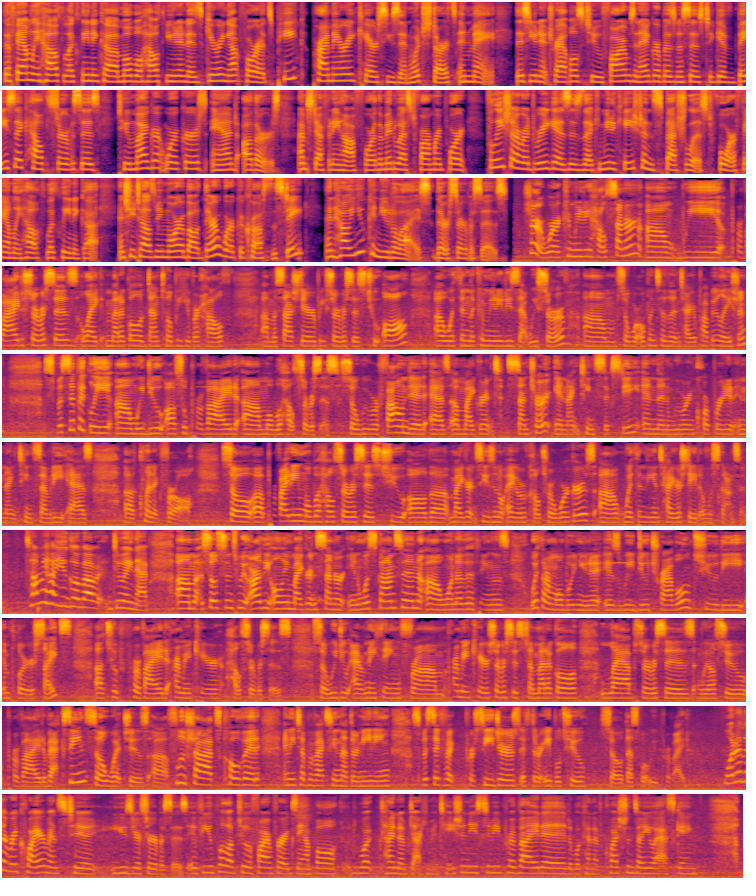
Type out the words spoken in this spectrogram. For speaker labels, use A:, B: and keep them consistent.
A: The Family Health La Clinica mobile health unit is gearing up for its peak primary care season, which starts in May. This unit travels to farms and agribusinesses to give basic health services to migrant workers and others. I'm Stephanie Hoff for the Midwest Farm Report. Felicia Rodriguez is the communications specialist for Family Health La Clinica, and she tells me more about their work across the state and how you can utilize their services.
B: Sure, we're a community health center. Um, we provide services like medical, dental, behavioral health, uh, massage therapy services to all uh, within the communities that we serve. Um, so we're open to the entire population. Specifically, um, we do also provide um, mobile health services. So we were founded as a migrant center in 1960, and then we were incorporated in 1970 as a clinic for all. So uh, providing mobile health services to all the migrant seasonal agricultural workers uh, within the entire state of Wisconsin.
A: Tell me how you go about doing that.
B: Um, so, since we are the only migrant center in Wisconsin, uh, one of the things with our mobile unit is we do travel to the employer sites uh, to provide primary care health services. So, we do anything from primary care services to medical lab services. We also provide vaccines, so which is uh, flu shots, COVID, any type of vaccine that they're needing, specific procedures if they're able to. So, that's what we provide.
A: What are the requirements to use your services? If you pull up to a farm, for example, what kind of documentation needs to be provided? What kind of questions are you asking?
